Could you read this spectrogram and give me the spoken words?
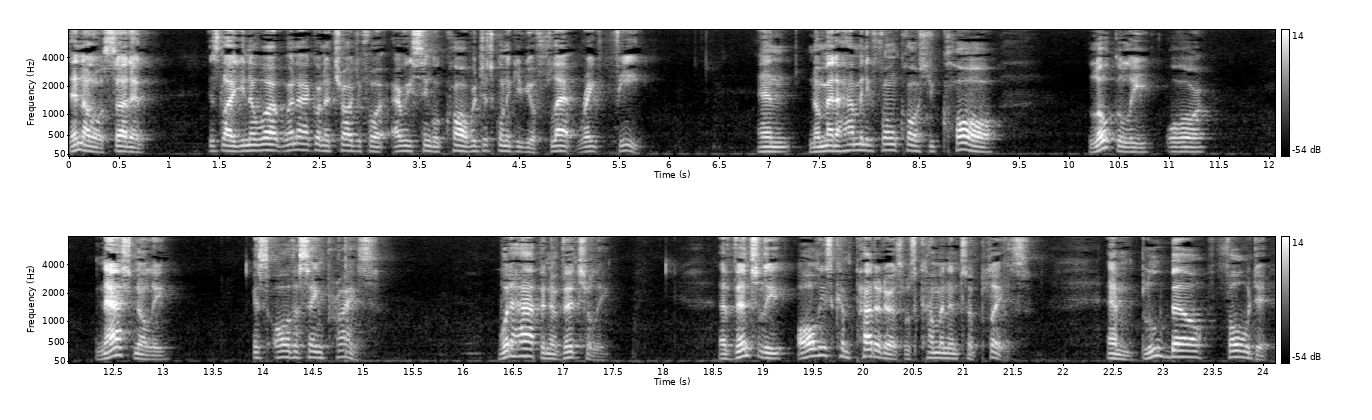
Then all of a sudden, it's like, you know what? We're not going to charge you for every single call. We're just going to give you a flat rate fee. And no matter how many phone calls you call locally or nationally, it's all the same price. What happened eventually? Eventually, all these competitors was coming into place, and Bluebell folded.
